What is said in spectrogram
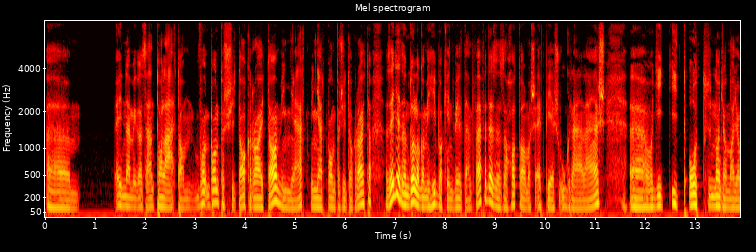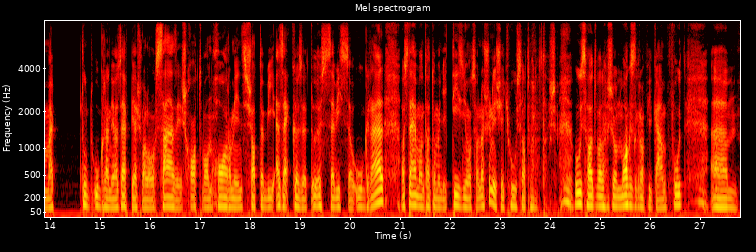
öm, én nem igazán találtam. Pontosítok rajta, mindjárt, mindjárt pontosítok rajta. Az egyetlen dolog, ami hibaként véltem felfedezni, az a hatalmas FPS ugrálás, hogy itt, itt ott nagyon-nagyon meg tud ugrani az FPS való 100 és 60, 30, stb. ezek között össze-vissza ugrál. Azt elmondhatom, hogy egy 1080-ason és egy 2060-ason 2060 max grafikán fut. Um,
